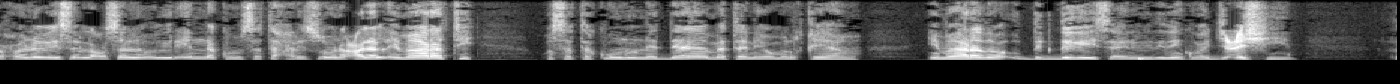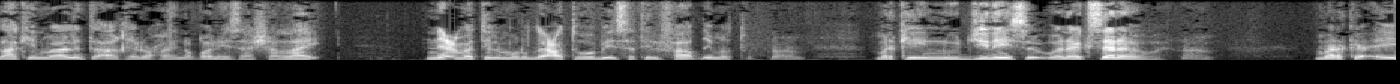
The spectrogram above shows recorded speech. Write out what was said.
wuxuu nabiga sal ly slam uu yidhi inakum sataxrisuuna cala alimaarati wa satakunu nadaamatan yowma alqiyaama imaarada waa u degdegaysaa inuu idinka waa jeceshihiin. Laakiin maalinta aakhira waxay noqonaysaa shallaay nicmat almurdicatu wa bi'sat alfaatimatu markay nuujinaysa wanaagsana marka ay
